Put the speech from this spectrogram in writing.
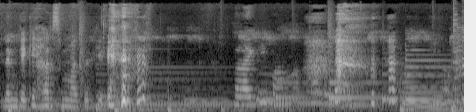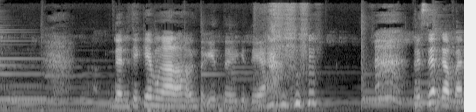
Dan Keke harus mematuhi. apalagi mama Dan Keke mengalah untuk itu gitu ya. Lihat kapan?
